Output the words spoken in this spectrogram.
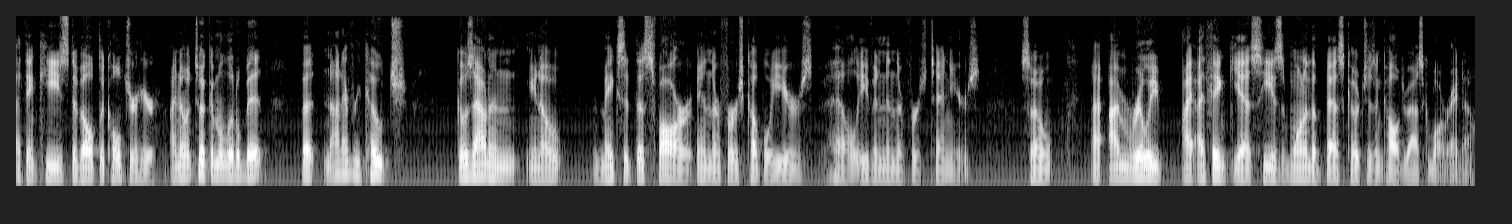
I think he's developed a culture here. I know it took him a little bit, but not every coach goes out and, you know, makes it this far in their first couple of years. Hell, even in their first 10 years. So I, I'm really, I, I think, yes, he is one of the best coaches in college basketball right now.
